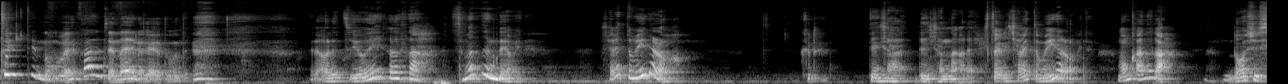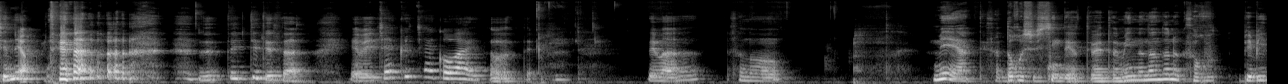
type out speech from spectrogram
と言ってんのお前ファンじゃないのかよと思って。浦和レッズ弱いからさ、つまんねんだよみたいな。喋ってもいいだろ来る。電車、電車の中で一人で喋ってもいいだろみたいな。文句あんのかどう出身だよみたいな。ずっと言っててさ、いや、めちゃくちゃ怖いと思って。で、まあ、その、目あってさ、どこ出身だよって言われたらみんななんとなくそこ、ビビ、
